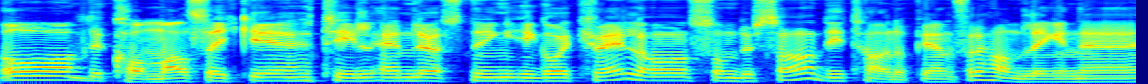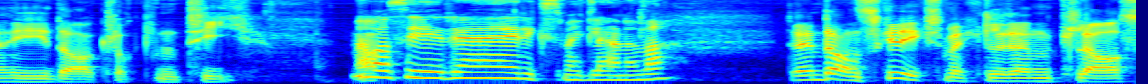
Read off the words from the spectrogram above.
Og det kom altså ikke til en løsning i går kveld, og som du sa, de tar opp igjen forhandlingene i dag klokken ti. Men hva sier eh, riksmeklerne da? Den danske riksmekleren Claes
